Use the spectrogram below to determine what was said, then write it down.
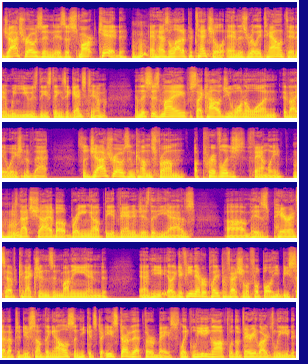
Josh Rosen is a smart kid and has a lot of potential and is really talented, and we use these things against him. And this is my psychology 101 evaluation of that. So Josh Rosen comes from a privileged family. He's not shy about bringing up the advantages that he has. Um, his parents have connections and money, and and he like if he never played professional football, he'd be set up to do something else, and he could start. He started at third base, like leading off with a very large lead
